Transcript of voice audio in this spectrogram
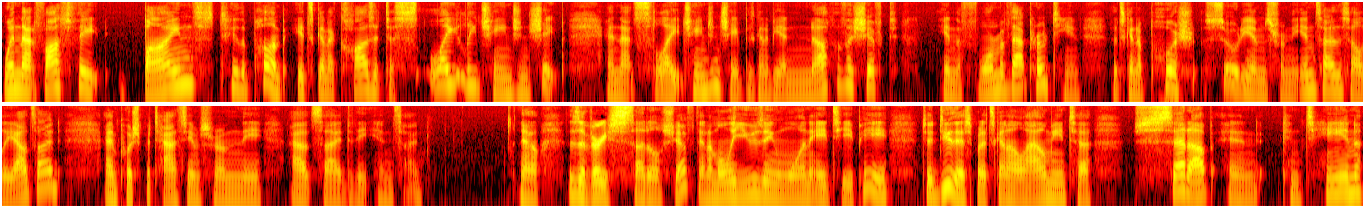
When that phosphate binds to the pump, it's going to cause it to slightly change in shape. And that slight change in shape is going to be enough of a shift in the form of that protein that's going to push sodiums from the inside of the cell to the outside and push potassiums from the outside to the inside. Now, this is a very subtle shift, and I'm only using one ATP to do this, but it's going to allow me to set up and contain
